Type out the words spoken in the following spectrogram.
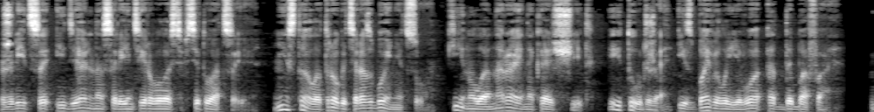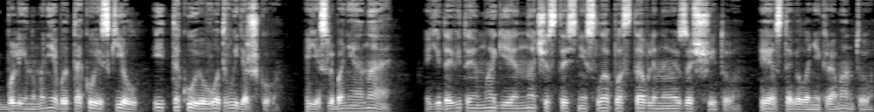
Жрица идеально сориентировалась в ситуации – не стала трогать разбойницу, кинула на Райнака щит и тут же избавила его от дебафа. Блин, мне бы такой скилл и такую вот выдержку. Если бы не она, ядовитая магия начисто снесла поставленную защиту и оставила некроманту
